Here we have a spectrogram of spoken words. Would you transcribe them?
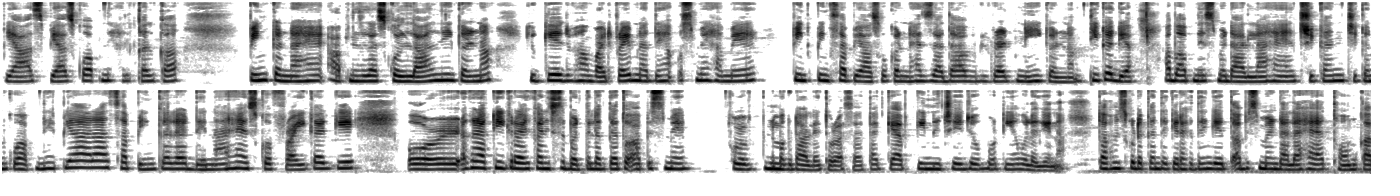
प्याज। प्याज को अपने हल्का हल्का पिंक करना है। आपने ज़्यादा इसको लाल नहीं करना क्योंकि जब हम वाइट कढ़ाई बनाते हैं, उसमें हमें पिंक पिंक सा प्याज को करना है, ज़्यादा रेड नहीं करना। ठीक है, गया। अब आपने इसमें डालना है चिकन। चिकन को आपने प्यारा सा पिंक कलर देना है इसको फ्राई करके। और अगर आपकी कढ़ाई का नीचे से बर्तन लगता है तो आप इसमें और नमक डालें थोड़ा सा ताकि आपके नीचे जो बोटियाँ वो लगे ना। तो आप इसको ढक्कन दे के रख देंगे। तो अब इसमें डाला है थोम का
